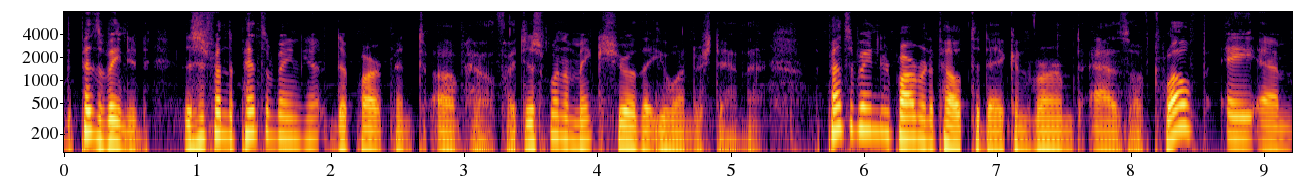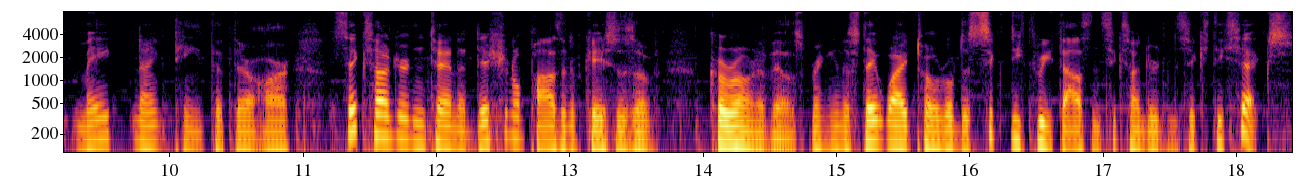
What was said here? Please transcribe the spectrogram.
The Pennsylvania, this is from the Pennsylvania Department of Health. I just want to make sure that you understand that. The Pennsylvania Department of Health today confirmed as of 12 a.m. May 19th that there are 610 additional positive cases of coronavirus, bringing the statewide total to 63,666.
